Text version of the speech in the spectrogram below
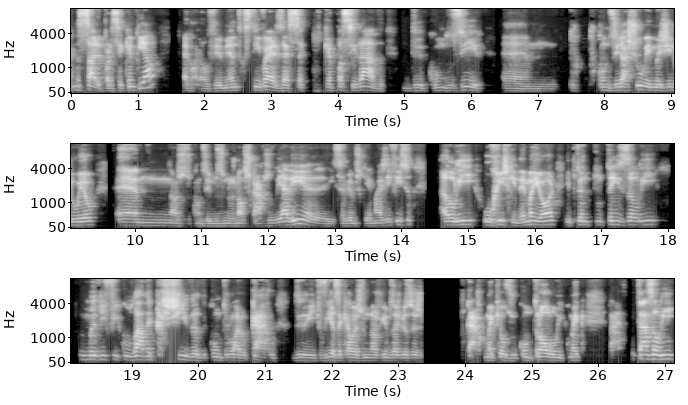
necessário para ser campeão. Agora, obviamente, que se tiveres essa capacidade de conduzir, um, por, por conduzir à chuva, imagino eu, um, nós conduzimos nos nossos carros do dia a dia e sabemos que é mais difícil. Ali o risco ainda é maior e, portanto, tu tens ali uma dificuldade acrescida de controlar o carro. De, e tu vias aquelas, nós víamos às vezes o carro, como é que eles o controlam e como é que. Pá, estás ali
